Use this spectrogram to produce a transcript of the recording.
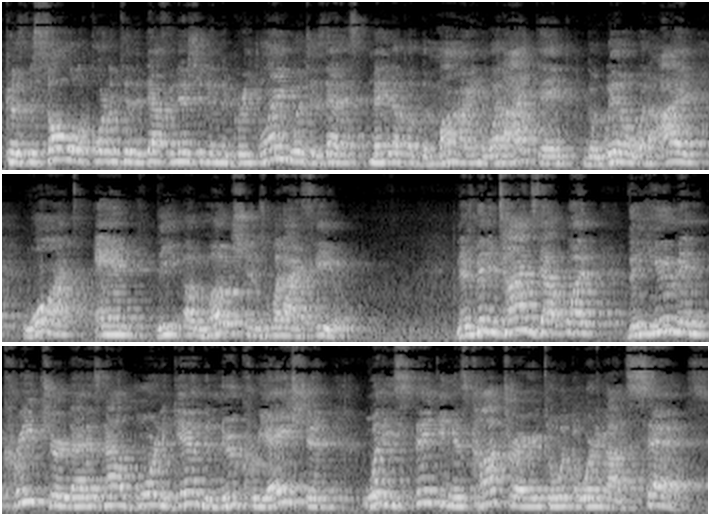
Because the soul, according to the definition in the Greek language, is that it's made up of the mind, what I think, the will, what I want, and the emotions, what I feel. And there's many times that what the human creature that is now born again, the new creation, what he's thinking is contrary to what the Word of God says.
